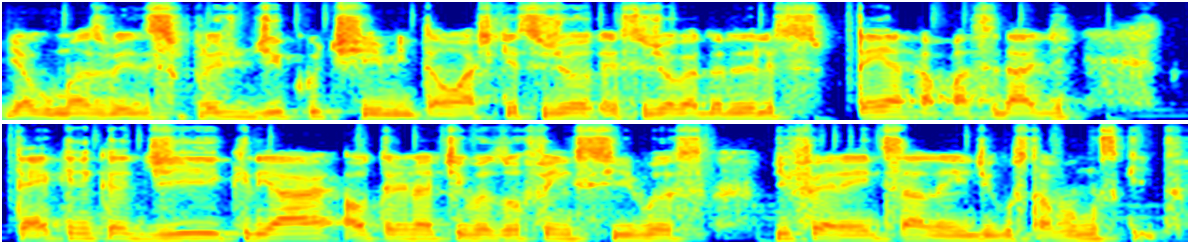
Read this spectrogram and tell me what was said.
e algumas vezes isso prejudica o time. Então acho que esses, jogadores eles têm a capacidade técnica de criar alternativas ofensivas diferentes além de Gustavo Mosquito.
